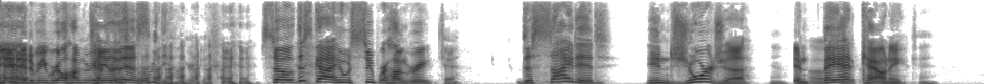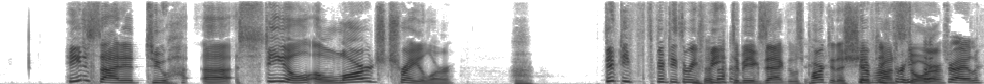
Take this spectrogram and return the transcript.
you're going to be real hungry after this. really hungry So this guy who was super hungry okay decided in mm. Georgia, Yeah. in Oh, Fayette shit. County, Okay. he decided to uh, steal a large trailer, 50, 53 feet to be exact. It was parked at a Chevron store trailer.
